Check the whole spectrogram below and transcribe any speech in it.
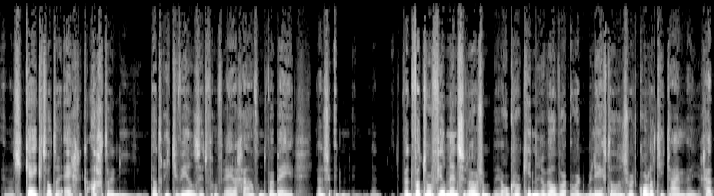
En als je kijkt wat er eigenlijk achter die, dat ritueel zit van vrijdagavond, waarbij je. Wat, wat door veel mensen, ook door kinderen wel wordt beleefd als een soort quality time. Je, gaat,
